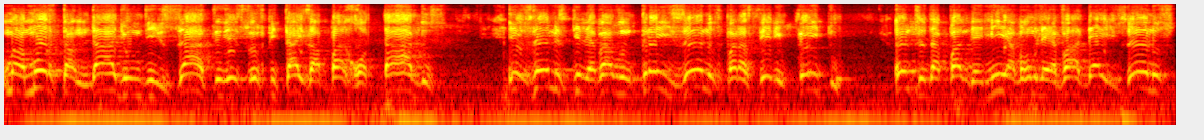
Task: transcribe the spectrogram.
uma mortandade, um desastre, esses hospitais abarrotados. Exames que levavam três anos para serem feitos antes da pandemia vão levar dez anos.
